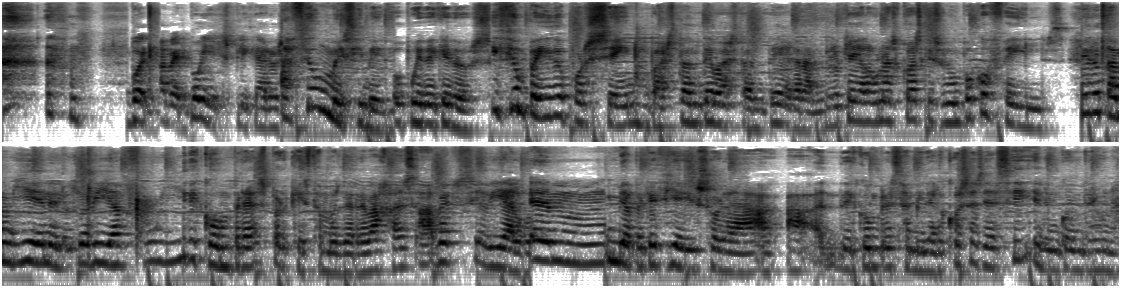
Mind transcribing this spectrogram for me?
bueno, a ver, voy a explicaros. Hace un mes y medio, o puede que dos, hice un pedido por Shane bastante, bastante grande. Creo que hay algunas cosas que son un poco fails. Pero también el otro día fui de compras, porque estamos de rebajas, a ver si había algo. Em, me apetecía ir sola de compras a mirar cosas y así, y encontré una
